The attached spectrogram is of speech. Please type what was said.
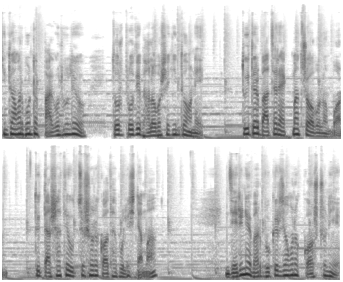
কিন্তু আমার বোনটা পাগল হলেও তোর প্রতি ভালোবাসা কিন্তু অনেক। তুই তার বাচ্চার একমাত্র অবলম্বন। তুই তার সাথে উচ্চস্বরে কথা বলিস না, মা। জেরিন এবার বুকের জমানো কষ্ট নিয়ে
